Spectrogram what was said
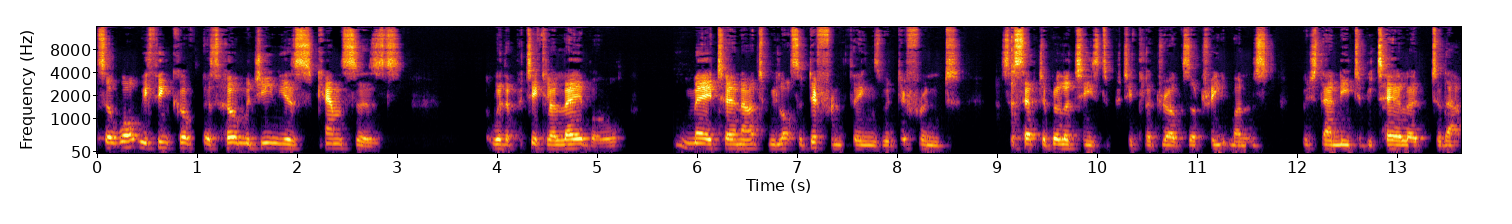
So what we think of as homogeneous cancers with a particular label may turn out to be lots of different things with different susceptibilities to particular drugs or treatments which then need to be tailored to that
